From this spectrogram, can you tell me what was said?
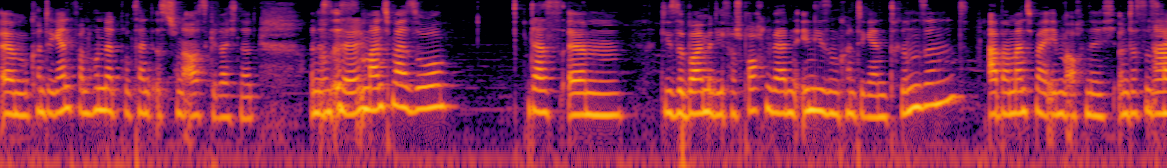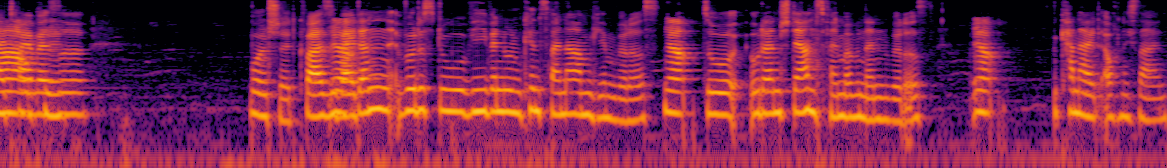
ähm, Kontingent von 100% ist schon ausgerechnet. Und es Okay. ist manchmal so, dass ähm, diese Bäume, die versprochen werden, in diesem Kontingent drin sind, aber manchmal eben auch nicht. Und das ist halt Ah, okay. Bullshit quasi, Ja. weil dann würdest du, wie wenn du einem Kind zwei Namen geben würdest. ja, So, oder einen Sternsfilm benennen würdest. ja. Kann halt auch nicht sein.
